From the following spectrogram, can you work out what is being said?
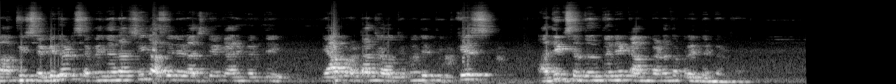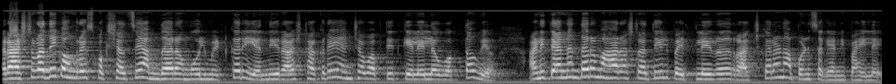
आम्ही सगळेजण संवेदनाशील असलेले राजकीय कार्यकर्ते या प्रकारच्या बाबतीमध्ये तितकेच अधिक सतर्कतेने काम करण्याचा प्रयत्न करतो. राष्ट्रवादी काँग्रेस पक्षाचे आमदार अमोल मिटकरी यांनी राज ठाकरे यांच्या बाबतीत केलेलं वक्तव्य आणि त्यानंतर महाराष्ट्रातील पेटलेलं राजकारण आपण सगळ्यांनी पाहिलंय.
